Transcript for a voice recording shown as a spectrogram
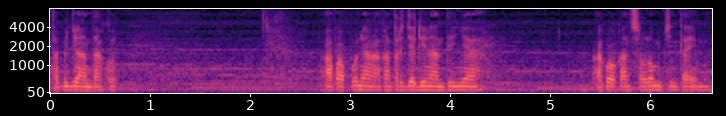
Tapi jangan takut. Apa pun yang akan terjadi nantinya, aku akan selalu mencintaimu.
